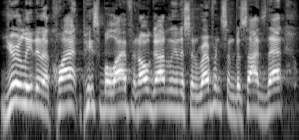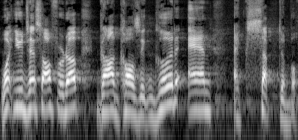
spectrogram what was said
You're leading a quiet, peaceable life in all godliness and reverence. And besides that, what you just offered up, God calls it good and acceptable.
